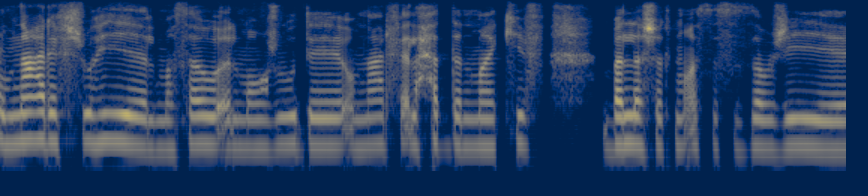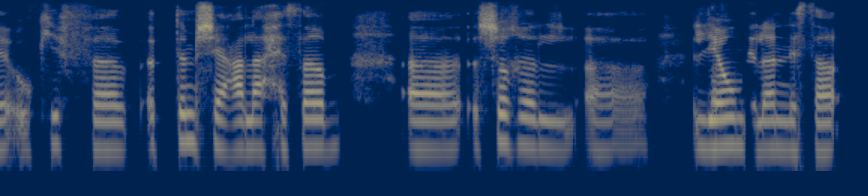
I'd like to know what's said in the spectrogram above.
وبنعرف شو هي المساوئ الموجودة، وبنعرف إلى حدٍ ما كيف بلّشت المؤسسة الزوجية، وكيف بتمشي على حساب آآ شغل آآ اليومي للنساء،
